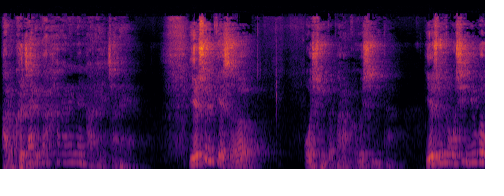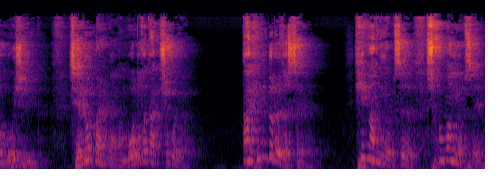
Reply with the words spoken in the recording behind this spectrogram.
바로 그 자리가 하나님의 나라의 자리예요. 예수님께서 오심도 바로 그것입니다. 예수님 오신 이유가 무엇입니까? 죄로 말미암아 모두가 다 죽어요. 다 힘들어졌어요. 희망이 없어요. 소망이 없어요.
